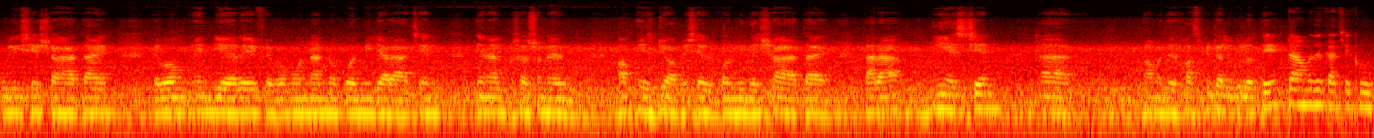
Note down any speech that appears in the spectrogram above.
পুলিশের সহায়তায় এবং এনডিআরএফ এবং অন্যান্য কর্মী যারা আছেন, জেনারেল প্রশাসনের, এসডি অফিসের কর্মীদের সহায়তায় তারা নিয়ে এসছেন। আমাদের হসপিটালগুলোতে। এটা আমাদের কাছে খুব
